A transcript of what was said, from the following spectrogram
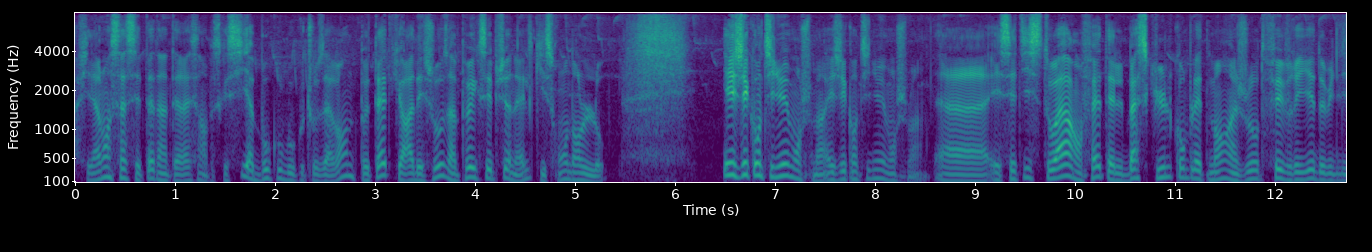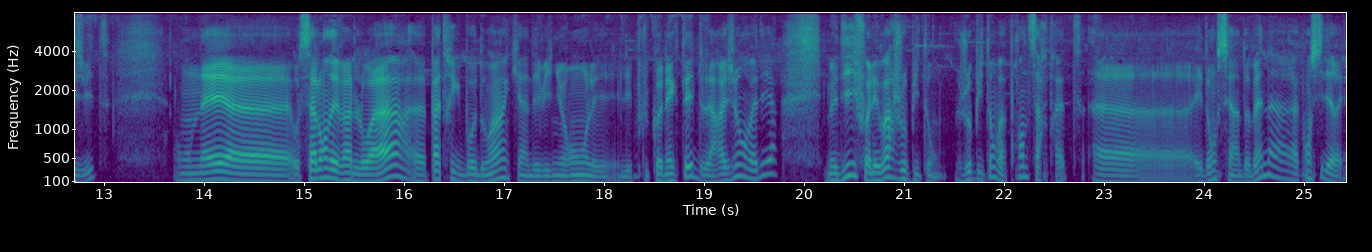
ah, finalement, ça, c'est peut-être intéressant, parce que s'il y a beaucoup, beaucoup de choses à vendre, peut-être qu'il y aura des choses un peu exceptionnelles qui seront dans le lot. Et j'ai continué mon chemin, et j'ai continué mon chemin. Euh, et cette histoire, en fait, elle bascule complètement un jour de février 2018. On est euh, au Salon des Vins de Loire. Euh, Patrick Baudouin, qui est un des vignerons les, plus connectés de la région, on va dire, me dit il faut aller voir Joe Piton. Joe Piton va prendre sa retraite. et donc, c'est un domaine à, à considérer.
